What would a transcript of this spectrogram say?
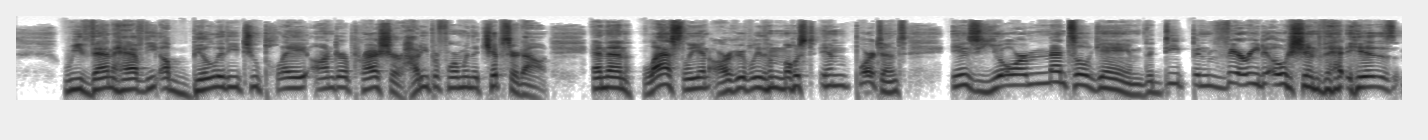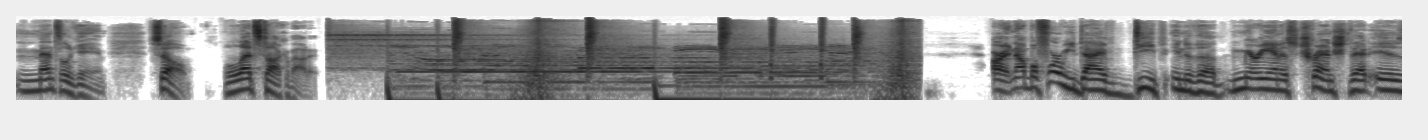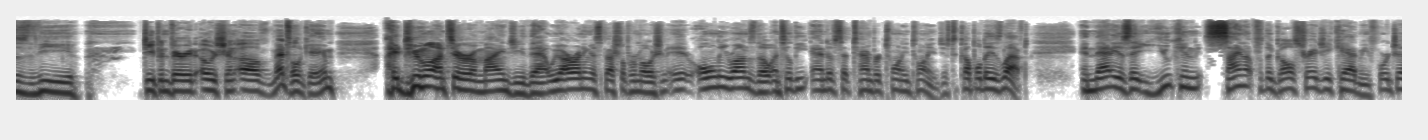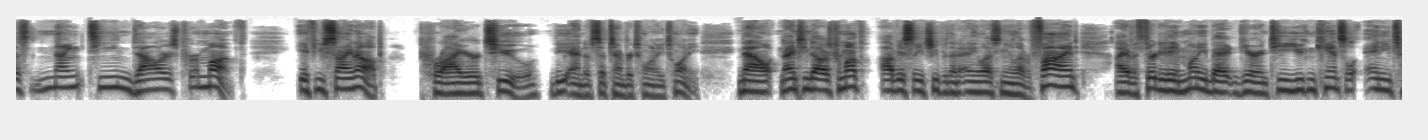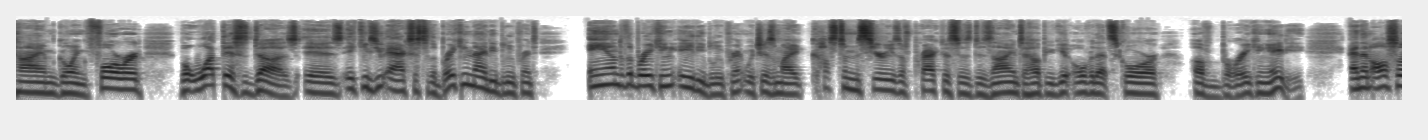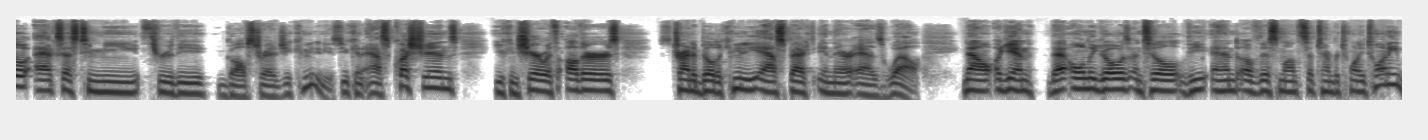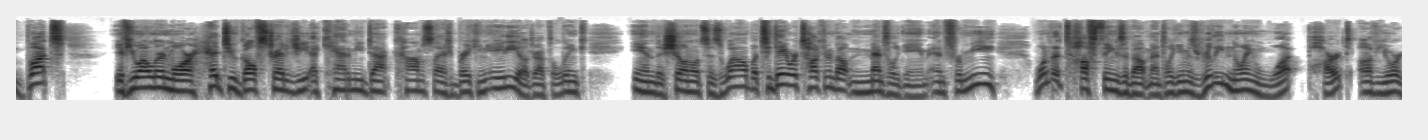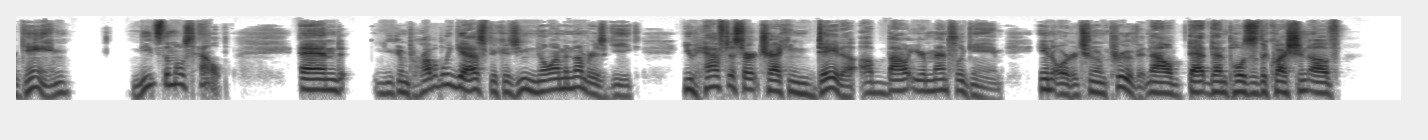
We then have the ability to play under pressure. How do you perform when the chips are down? And then lastly, and arguably the most important, is your mental game, the deep and varied ocean that is mental game. So let's talk about it. All right, now before we dive deep into the Marianas Trench that is the deep and varied ocean of mental game, I do want to remind you that we are running a special promotion. It only runs though until the end of September 2020, just a couple days left. And that is that you can sign up for the Golf Strategy Academy for just $19 per month if you sign up prior to the end of September 2020. Now, $19 per month, obviously cheaper than any lesson you'll ever find. I have a 30 day money back guarantee. You can cancel anytime going forward. But what this does is it gives you access to the Breaking 90 blueprint and the Breaking 80 blueprint, which is my custom series of practices designed to help you get over that score of breaking 80. And then also access to me through the golf strategy communities. You can ask questions, you can share with others, trying to build a community aspect in there as well. Now, again, that only goes until the end of this month, September 2020. But if you want to learn more, head to golfstrategyacademy.com slash breaking 80. I'll drop the link in the show notes as well. But today we're talking about mental game. And for me, one of the tough things about mental game is really knowing what part of your game needs the most help. And you can probably guess because you know I'm a numbers geek, you have to start tracking data about your mental game in order to improve it. Now, that then poses the question of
